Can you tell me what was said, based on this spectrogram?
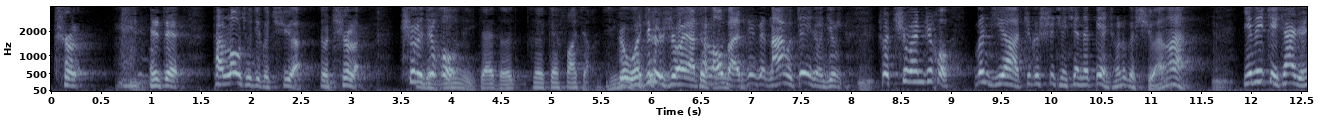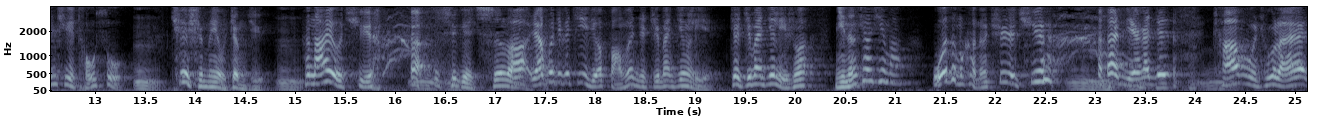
吃了。这他捞出这个蛆啊，就吃了，吃了之后，经理该得该该发奖金。我就是说呀，他老板 这个哪有这种经理？说吃完之后，问题啊，这个事情现在变成了个悬案，因为这家人去投诉，嗯，确实没有证据，嗯，他哪有蛆啊？这蛆给吃了 啊！然后这个记者访问这值班经理，这值班经理说：“你能相信吗？我怎么可能吃着蛆呢？你还真查不出来。”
